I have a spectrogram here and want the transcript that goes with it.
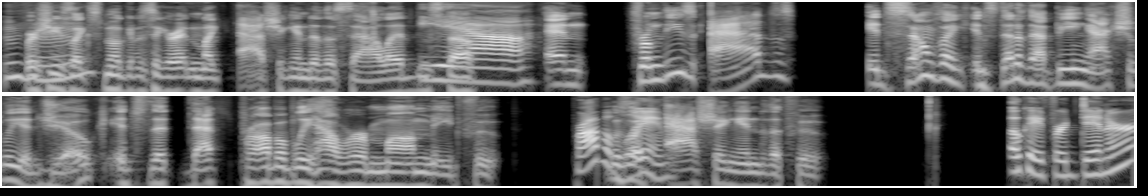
where she's like smoking a cigarette and like ashing into the salad and stuff. yeah, And from these ads, it sounds like instead of that being actually a joke, it's that that's probably how her mom made food. It probably. was like ashing into the food. okay, for dinner,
